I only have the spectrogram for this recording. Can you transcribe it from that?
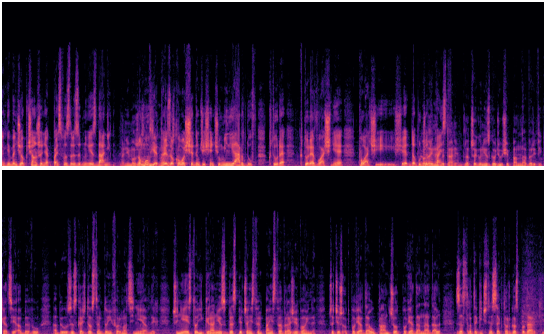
Jak nie będzie obciążeń, jak państwo zrezygnuje z danin. No nie może No mówię, to jest około tak? 70 miliardów, które, które właśnie płaci się do budżetu Kolejne państwa. pytanie. Dlaczego nie zgodził się pan na weryfikację ABW, aby uzyskać dostęp do informacji niejawnych? Czy nie jest to igranie z bezpieczeństwem państwa w razie wojny? Przecież odpowiadał pan, czy odpowiada nadal za strategiczny sektor gospodarki.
